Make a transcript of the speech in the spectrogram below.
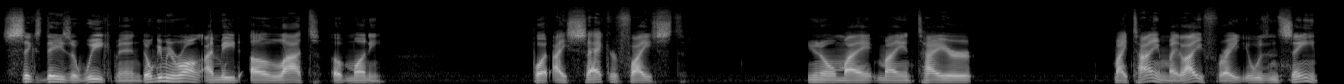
six days a week, man. Don't get me wrong, I made a lot of money, but I sacrificed, you know, my my entire my time, my life, right? It was insane,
